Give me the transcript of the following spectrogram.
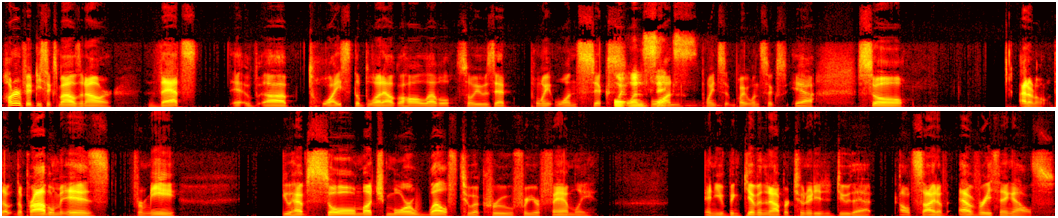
156 miles an hour. That's uh, twice the blood alcohol level, so he was at 0.16. 0.16. One, 0.16, yeah. So, I don't know. The, the problem is, for me, you have so much more wealth to accrue for your family. And you've been given an opportunity to do that outside of everything else.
